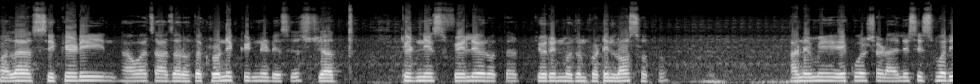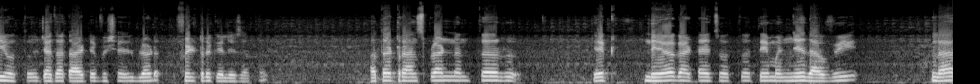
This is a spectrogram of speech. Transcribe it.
मला सी के डी नावाचा आजार होता. क्रोनिक किडनी डिसीज ज्यात किडनीज फेलियर होतात क्युरिनमधून प्रोटीन लॉस होतो. आणि मी एक वर्ष डायलिसिसवरही होतो ज्याच्यात आर्टिफिशियल ब्लड फिल्टर केले जातात आता ट्रान्सप्लांटनंतर एक ध्येय गाठायचं होतं ते म्हणजे दहावीला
